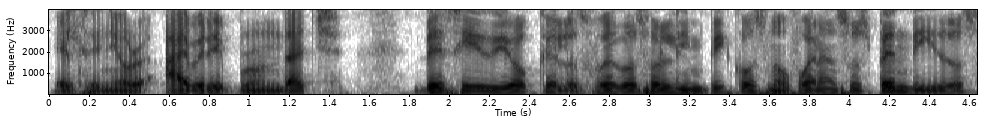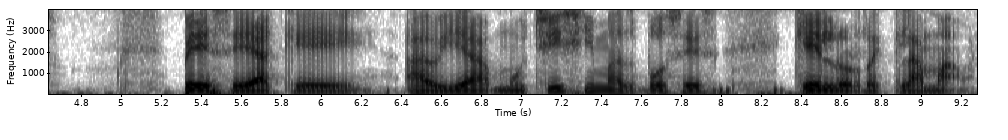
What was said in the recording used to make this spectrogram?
el señor Ivory Brundage, decidió que los Juegos Olímpicos no fueran suspendidos pese a que había muchísimas voces que lo reclamaban.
